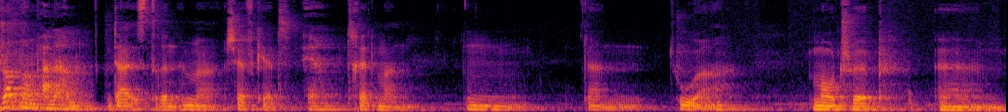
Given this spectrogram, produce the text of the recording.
Drop mal ein paar Namen. Da ist drin immer Chefcat, ja. Trettmann, mm, dann Tour, Motrip. Ähm,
